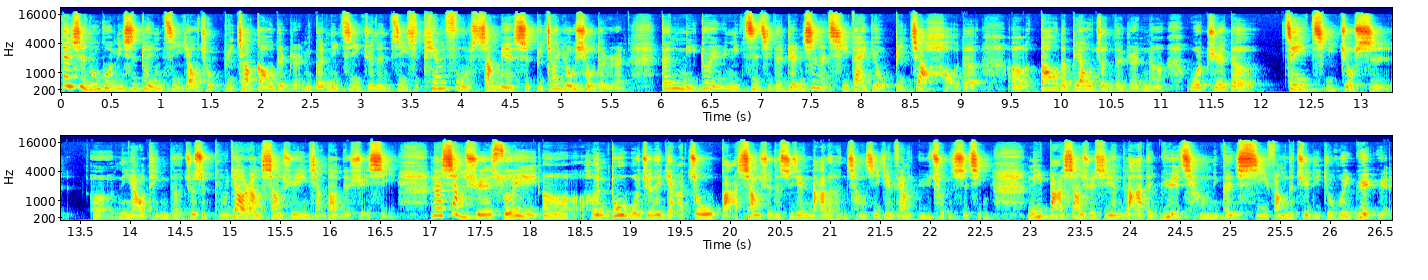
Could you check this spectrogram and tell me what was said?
但是如果你是对你自己要求比较高的人，跟你自己觉得你自己是天赋上面是比较优秀的人，跟你对于你自己的人生的期待有比较好的呃高的标准的人呢，我觉得这一集就是。呃，你要听的就是不要让上学影响到你的学习。那上学，所以呃，很多我觉得亚洲把上学的时间拉得很长是一件非常愚蠢的事情。你把上学时间拉得越长，你跟西方的距离就会越远。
